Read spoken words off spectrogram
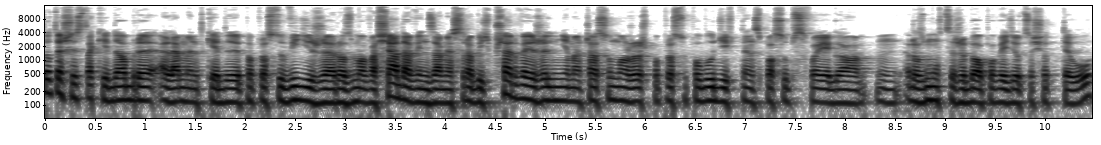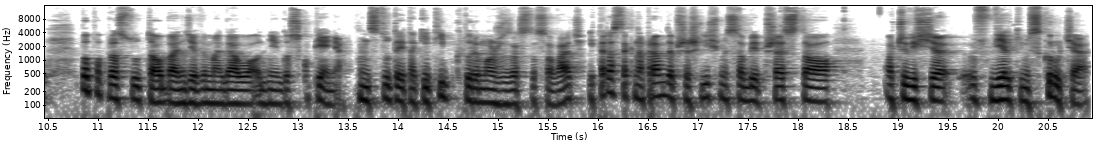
To też jest taki dobry element, kiedy po prostu widzisz, że rozmowa siada, więc zamiast robić przerwę, jeżeli nie ma czasu, możesz po prostu pobudzić w ten sposób swojego mm, rozmówcę, żeby opowiedział coś od tyłu, bo po prostu to będzie wymagało od niego skupienia. Więc tutaj taki tip, który możesz zastosować. I teraz tak naprawdę przeszliśmy sobie przez to, Oczywiście w wielkim skrócie,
